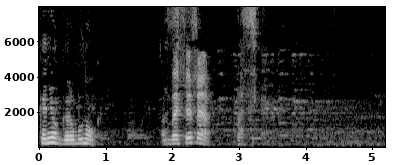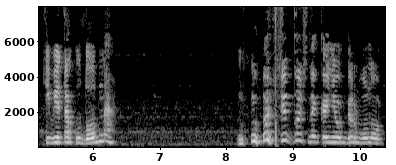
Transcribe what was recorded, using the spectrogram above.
Конек-горбунок. Васюша, тебе так удобно? Вообще точно конек-горбунок.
